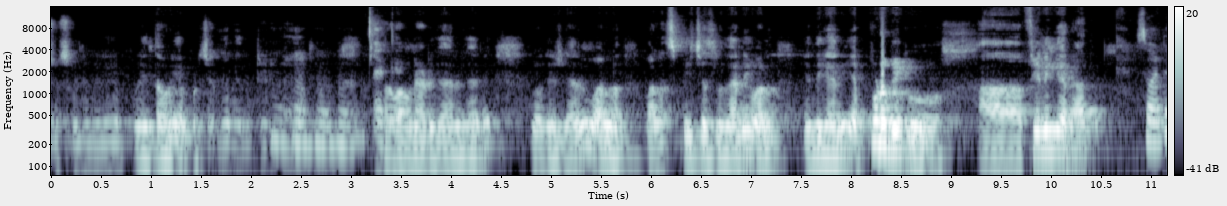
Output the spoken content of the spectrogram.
చూసుకుంటే మీరు. ఎప్పుడు ఇంతవరకు ఎప్పుడు జరగలేదు టీడీపీ. చంద్రబాబు నాయుడు గారు కానీ లోకేష్ గారు వాళ్ళ వాళ్ళ స్పీచెస్లు కానీ వాళ్ళ ఇది కానీ ఎప్పుడు మీకు ఆ ఫీలింగే రాదు. సో అంటే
